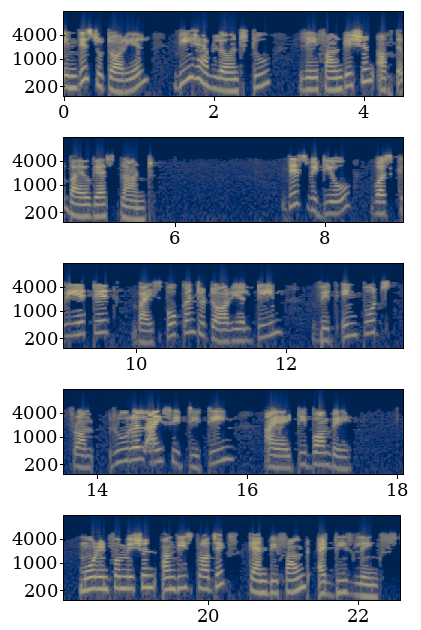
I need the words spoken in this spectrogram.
In this tutorial, we have learned to lay foundation of the biogas plant. This video was created by Spoken Tutorial team with inputs from Rural ICT team, IIT Bombay. More information on these projects can be found at these links.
